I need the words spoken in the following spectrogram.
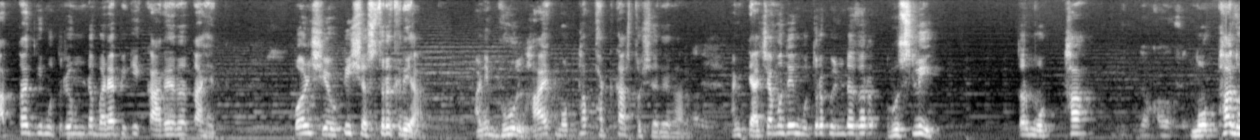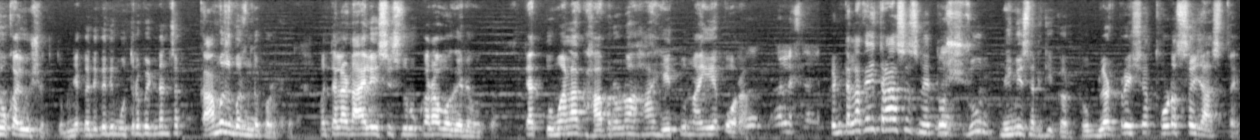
आता ती मूत्रपिंड बऱ्यापैकी कार्यरत आहेत. पण शेवटी शस्त्रक्रिया आणि भूल हा एक मोठा फटका असतो शरीराला. आणि त्याच्यामध्ये मूत्रपिंड जर रुसली तर मोठा मोठा धोका येऊ शकतो. म्हणजे कधी कधी मूत्रपिंडांचं कामच बंद पडतं. मग त्याला डायलिसिस सुरू करा वगैरे होतं. त्यात तुम्हाला घाबरवणं हा हेतू नाहीये पोरा. कारण त्याला काही त्रासच नाही. तो. शून नेहमीसारखी करतो. ब्लड प्रेशर थोडंसं जास्त आहे.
